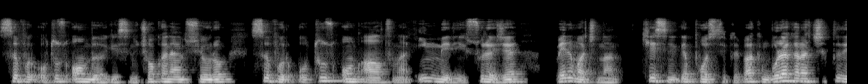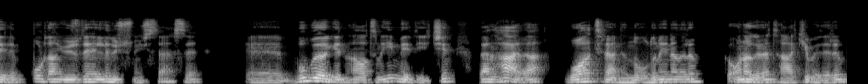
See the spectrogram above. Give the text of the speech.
0.30.10 bölgesini çok önemsiyorum. 0.30.16 altına inmediği sürece benim açımdan kesinlikle pozitiftir. Bakın buraya kadar çıktı diyelim. Buradan %50 düşsün isterse. Ee, bu bölgenin altına inmediği için ben hala boğa trendinin olduğuna inanırım ve ona göre takip ederim.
